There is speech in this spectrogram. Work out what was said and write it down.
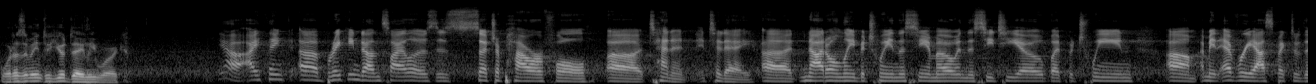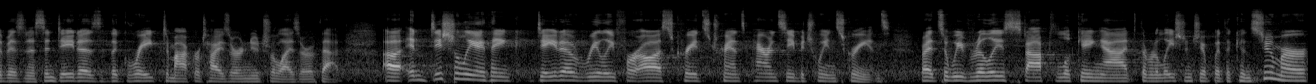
What does it mean to your daily work? Yeah, I think uh, breaking down silos is such a powerful uh, tenet today, uh, not only between the CMO and the CTO, but between, um, I mean, every aspect of the business. And data is the great democratizer and neutralizer of that. Uh, additionally, I think data really for us creates transparency between screens, right? So we've really stopped looking at the relationship with the consumer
